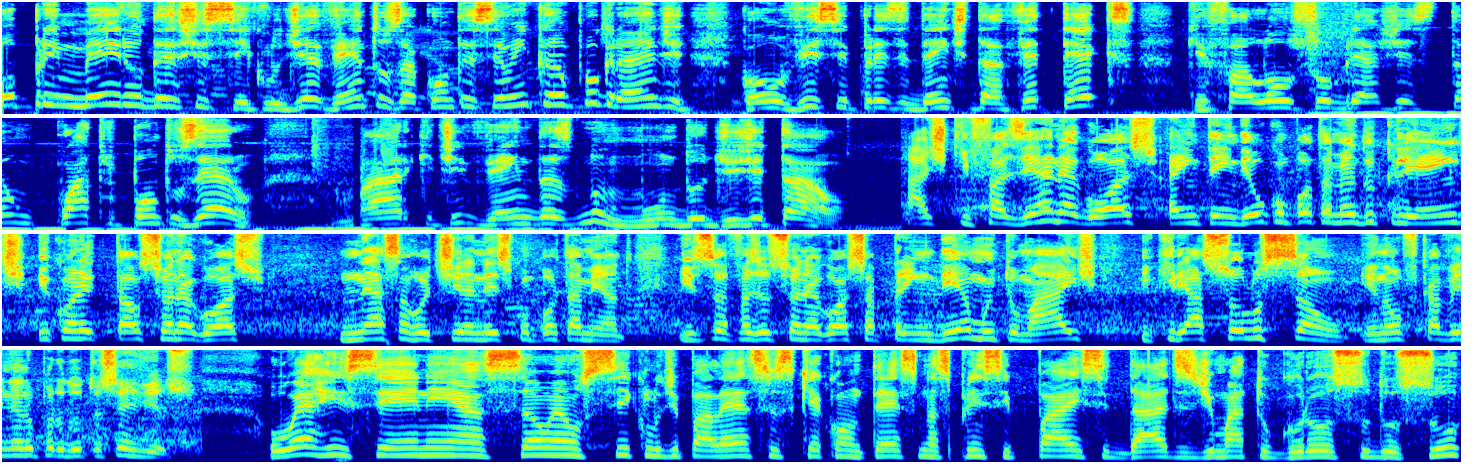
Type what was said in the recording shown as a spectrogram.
O primeiro deste ciclo de eventos aconteceu em Campo Grande, com o vice-presidente da Vetex, que falou sobre a gestão 4.0, marketing e vendas no mundo digital. Acho que fazer negócio é entender o comportamento do cliente e conectar o seu negócio nessa rotina, nesse comportamento. Isso vai fazer o seu negócio aprender muito mais e criar solução e não ficar vendendo produto ou serviço. O RCN em Ação é um ciclo de palestras que acontece nas principais cidades de Mato Grosso do Sul,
